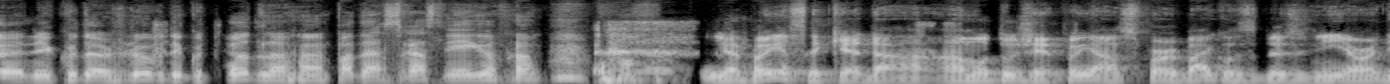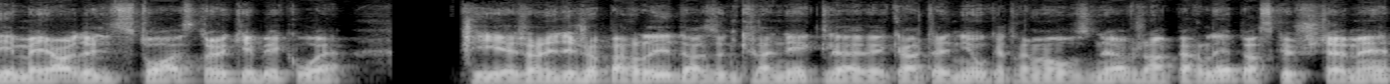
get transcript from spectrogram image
de, des coups de genoux et des coups de coude, là. Pas de stress, les gars. Le pire, c'est que dans, en MotoGP, en Superbike aux États-Unis, un des meilleurs de l'histoire, c'est un Québécois. Puis euh, j'en ai déjà parlé dans une chronique là, avec Anthony au 91.9. J'en parlais parce que justement,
